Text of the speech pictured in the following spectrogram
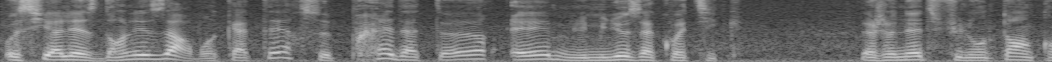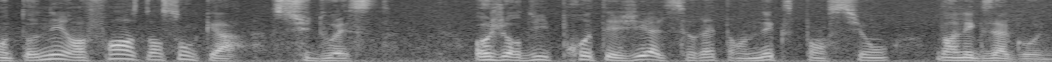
aussi à l'aise dans les arbres qu'à terre, ce prédateur aime les milieux aquatiques. La genette fut longtemps cantonnée en France dans son cas, sud-ouest. Aujourd'hui protégée, elle serait en expansion dans l'Hexagone.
